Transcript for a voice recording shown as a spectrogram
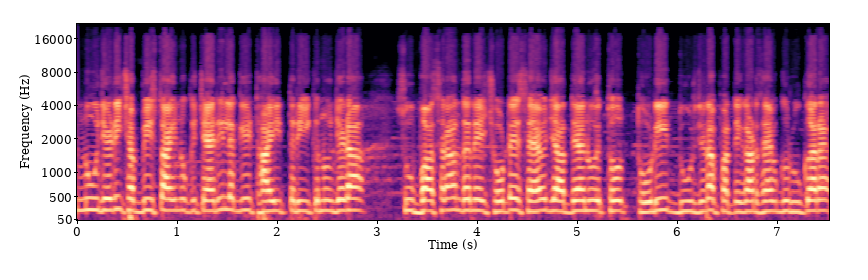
ਨੂੰ ਜਿਹੜੀ 26 27 ਨੂੰ ਕਚਹਿਰੀ ਲੱਗੀ 28 ਤਰੀਕ ਨੂੰ ਜਿਹੜਾ ਸੂਬਾ ਸਰਹੰਦ ਨੇ ਛੋਟੇ ਸਾਹਿਬਜ਼ਾਦਿਆਂ ਨੂੰ ਇੱਥੋਂ ਥੋੜੀ ਦੂਰ ਜਿਹੜਾ ਫਤਿਹਗੜ੍ਹ ਸਾਹਿਬ ਗੁਰੂ ਘਰ ਹੈ,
